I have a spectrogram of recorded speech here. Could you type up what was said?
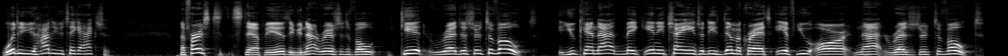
What do you? How do you take action? The first step is if you're not registered to vote, get registered to vote you cannot make any change with these Democrats if you are not registered to vote.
